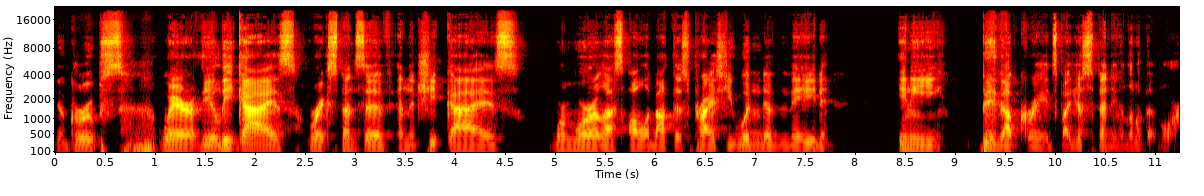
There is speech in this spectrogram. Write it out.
you know, groups where the elite guys were expensive and the cheap guys were more or less all about this price. You wouldn't have made any big upgrades by just spending a little bit more.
